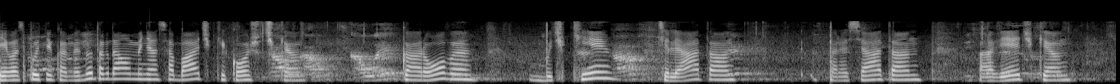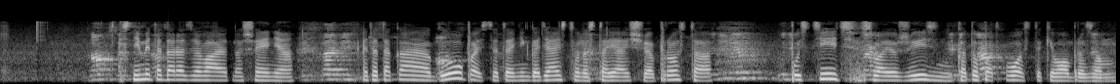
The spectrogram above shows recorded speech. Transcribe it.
и его спутниками. Ну тогда у меня собачки, кошечки, коровы, бычки, телята, поросята, овечки. С ними тогда развиваю отношения. Это такая глупость, это негодяйство настоящее. Просто пустить свою жизнь коту под хвост таким образом.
